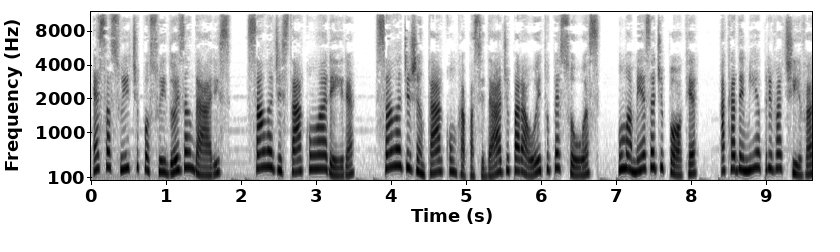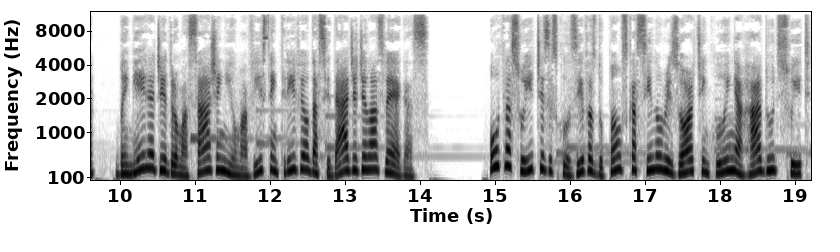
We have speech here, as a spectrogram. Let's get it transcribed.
Essa suíte possui dois andares, sala de estar com lareira, sala de jantar com capacidade para oito pessoas, uma mesa de póquer, academia privativa, banheira de hidromassagem e uma vista incrível da cidade de Las Vegas. Outras suítes exclusivas do Pãos Casino Resort incluem a Hardwood Suite,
